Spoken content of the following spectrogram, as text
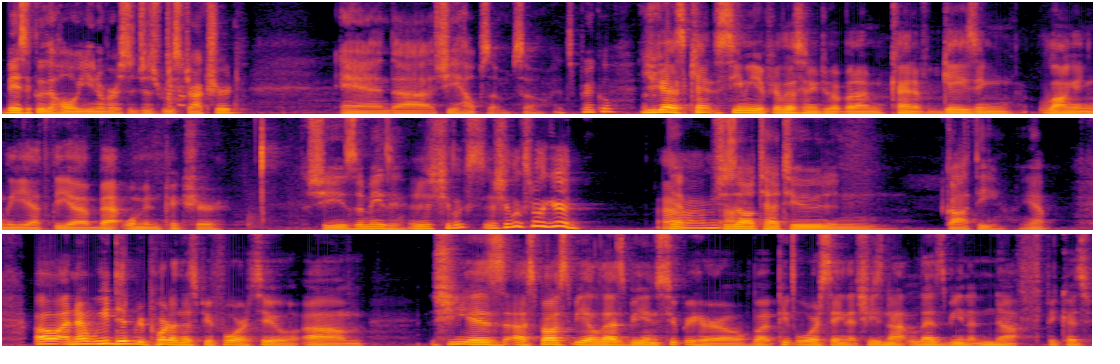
basically the whole universe is just restructured, and uh, she helps him. So it's pretty cool. You guys can't see me if you're listening to it, but I'm kind of gazing longingly at the uh, Batwoman picture. She's amazing. She looks she looks really good. Yep. Um, She's all tattooed and gothy. Yep. Oh, and then we did report on this before too. Um, she is uh, supposed to be a lesbian superhero, but people were saying that she's not lesbian enough because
